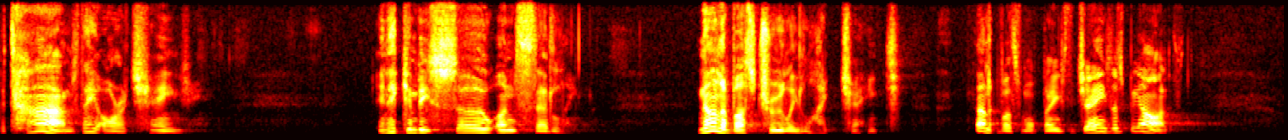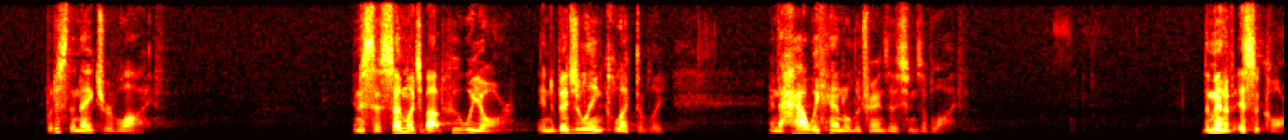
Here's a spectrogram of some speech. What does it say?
The times, they are changing. And it can be so unsettling. None of us truly like change. None of us want things to change, let's be honest. But it's the nature of life. And it says so much about who we are, individually and collectively, and how we handle the transitions of life. The men of Issachar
